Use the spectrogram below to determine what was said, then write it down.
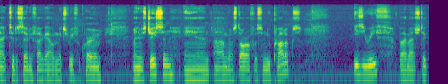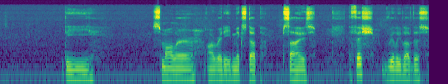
back to the 75 gallon mixed reef aquarium. My name is Jason and I'm going to start off with some new products. Easy Reef by Matchstick the smaller already mixed up size. The fish really love this.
